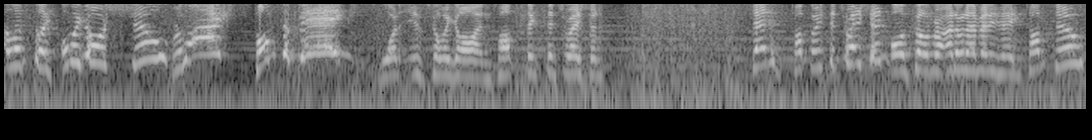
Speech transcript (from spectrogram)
I left like, oh my gosh, chill, relax. Pump the bigs. What is going on? Top six situation. Dead. Top three situation. Oh, it's over. I don't have anything. Top two.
